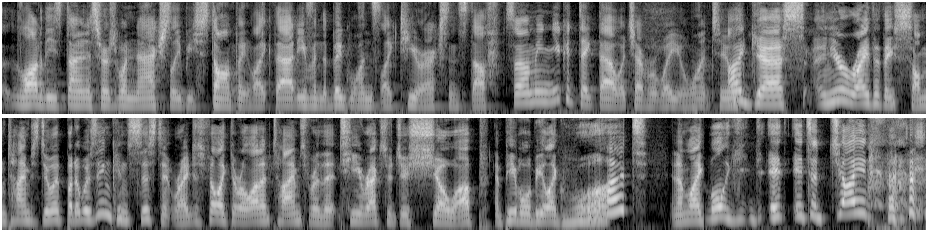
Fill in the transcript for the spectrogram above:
a lot of these dinosaurs wouldn't actually be stomping like that, even the big ones like T Rex and stuff. So I mean you could take that whichever way you want to. I guess, and you're right that they sometimes do it, but it was inconsistent where I just felt like there were a lot of times where the T Rex would just show up and people would be like, What? And I'm like, well, it, it's a giant. it,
